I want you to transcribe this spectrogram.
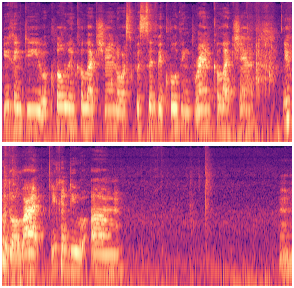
You can do a clothing collection or a specific clothing brand collection. You can do a lot. You can do um, hmm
